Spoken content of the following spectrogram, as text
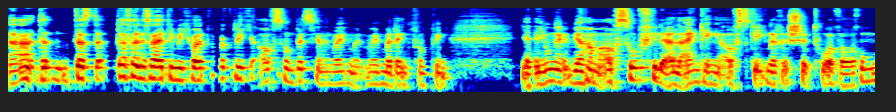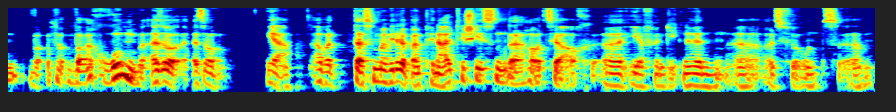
ja, das, das, das war die Seite, die mich heute wirklich auch so ein bisschen, wenn ich, mir, wenn ich mir denke, von wegen, ja, Junge, wir haben auch so viele Alleingänge aufs gegnerische Tor. Warum? Warum? Also, also, ja, aber da sind wir wieder beim Penaltyschießen, da haut es ja auch äh, eher für den Gegner hin äh, als für uns. Ähm.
